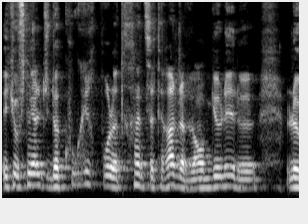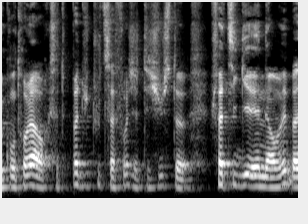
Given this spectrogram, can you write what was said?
et qu'au final, tu dois courir pour le train, etc. J'avais engueulé le, le contrôleur, alors que c'était pas du tout de sa faute, j'étais juste fatigué, énervé. Bah,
